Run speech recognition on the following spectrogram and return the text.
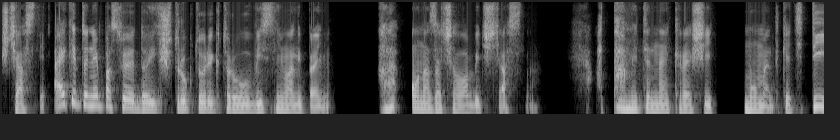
šťastní. Aj keď to nepasuje do ich štruktúry, ktorú vysnívali pre ňu. Ale ona začala byť šťastná. A tam je ten najkrajší moment, keď ty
